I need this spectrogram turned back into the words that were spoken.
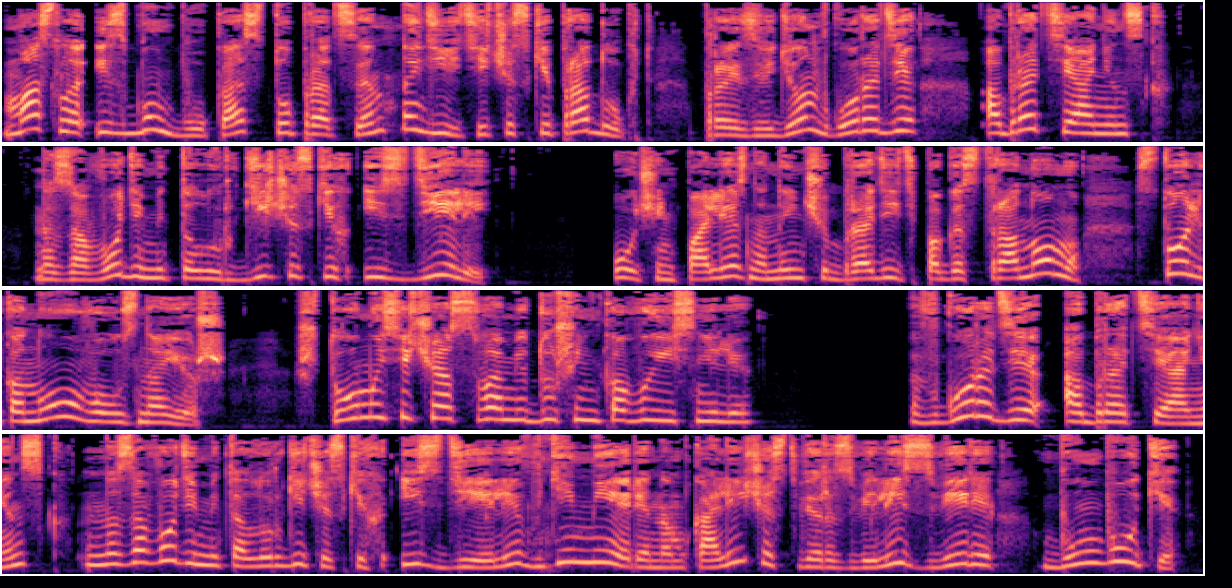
Масло из бумбука – стопроцентно диетический продукт, произведен в городе Абратянинск на заводе металлургических изделий. Очень полезно нынче бродить по гастроному, столько нового узнаешь. Что мы сейчас с вами, душенька, выяснили? В городе Абратянинск на заводе металлургических изделий в немеренном количестве развелись звери-бумбуки –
